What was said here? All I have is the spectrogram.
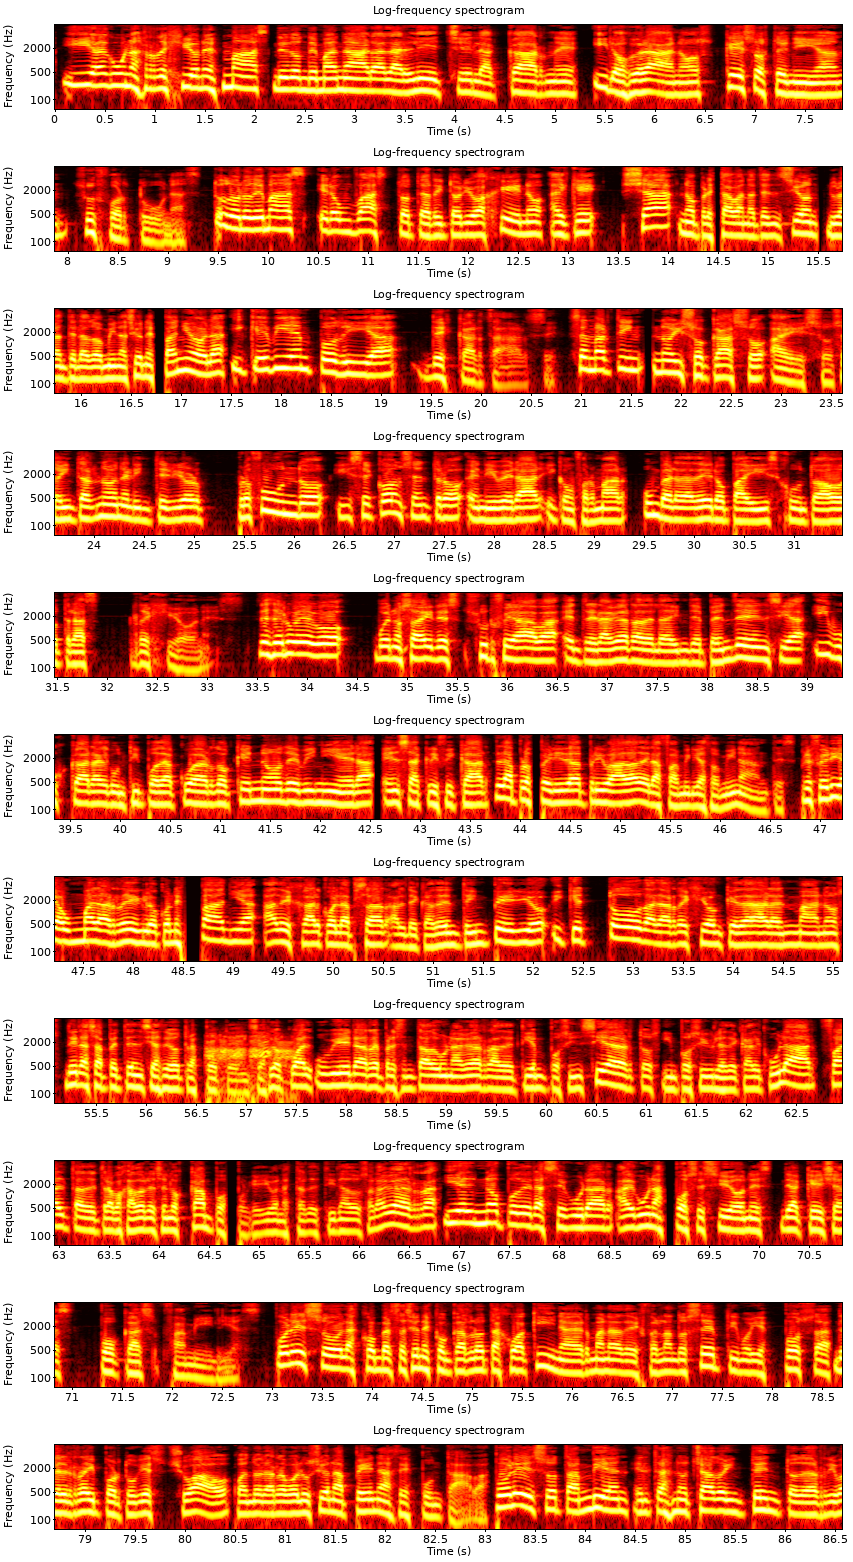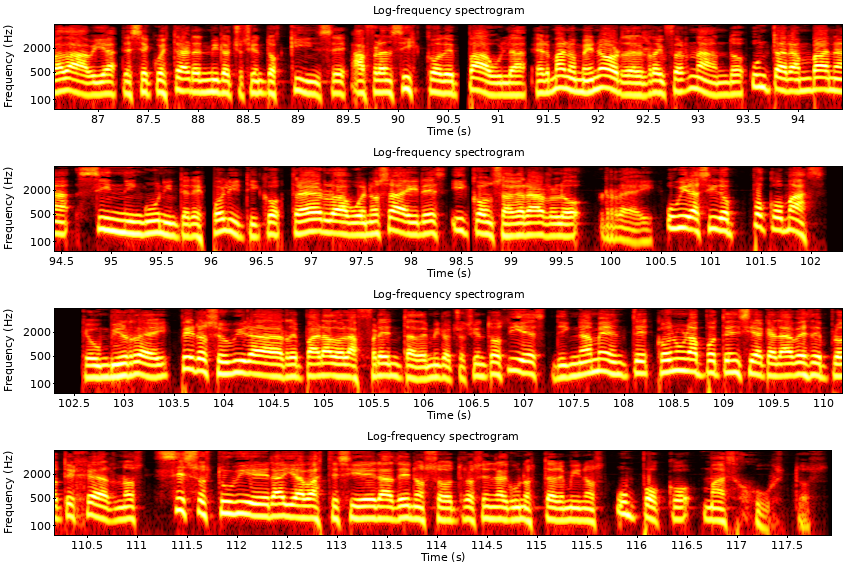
y algunas regiones más de donde manara la leche, la carne y los granos que sostenían sus fortunas. Todo lo demás era un vasto territorio ajeno al que ya no prestaban atención durante la dominación española y que bien podía descartarse. San Martín no hizo caso a eso, se internó en el interior profundo y se concentró en liberar y conformar un verdadero país junto a otras regiones. Desde luego, Buenos Aires surfeaba entre la guerra de la independencia y buscar algún tipo de acuerdo que no deviniera en sacrificar la prosperidad privada de las familias dominantes. Prefería un mal arreglo con España a dejar colapsar al decadente imperio y que toda la región quedara en manos de las apetencias de otras potencias, lo cual hubiera representado una guerra de tiempos inciertos, imposibles de calcular, falta de trabajadores en los campos porque iban a estar destinados a la guerra y el no poder asegurar algunas posesiones de aquellas pocas familias. Por eso las conversaciones con Carlota Joaquina, hermana de Fernando VII y esposa del rey portugués Joao, cuando la revolución apenas despuntaba. Por eso también el trasnochado intento de Rivadavia de secuestrar en 1815 a Francisco de Paula, hermano menor del rey Fernando, un tarambana sin ningún interés político, traerlo a Buenos Aires y consagrarlo rey. Hubiera sido poco más que un virrey, pero se hubiera reparado la afrenta de 1810 dignamente con una potencia que a la vez de protegernos se sostuviera y abasteciera de nosotros en algunos términos un poco más justos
